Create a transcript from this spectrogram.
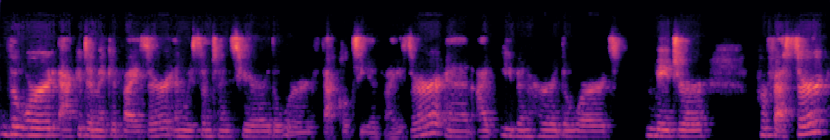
the word academic advisor and we sometimes hear the word faculty advisor and i've even heard the words major professor.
